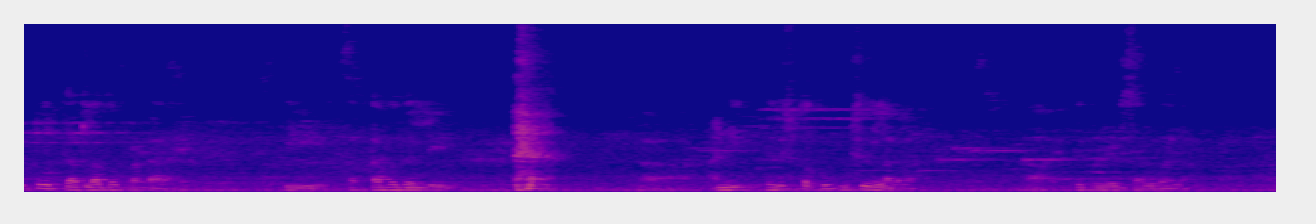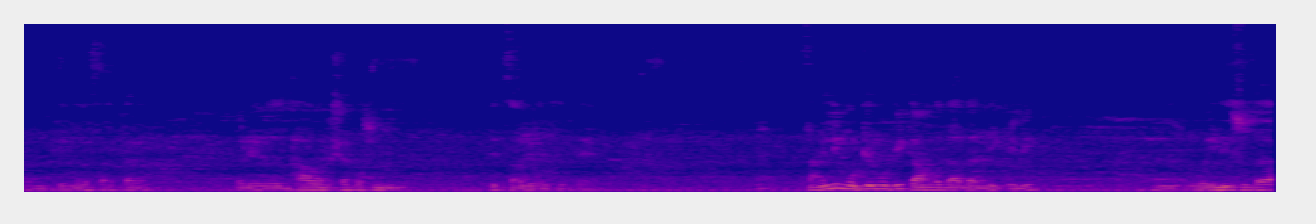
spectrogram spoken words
तो तोच त्यातला तो प्रकार आहे. की सत्ता बदलली. आणि तरीसुद्धा खूप उशीर लागला. ते प्रोजेक्ट चालू व्हायला. कारण केंद्र सरकारकडे दहा वर्षापासून ते चालू होत होते. चांगली मोठी मोठी कामं दादांनी केली. वहिनीसुद्धा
